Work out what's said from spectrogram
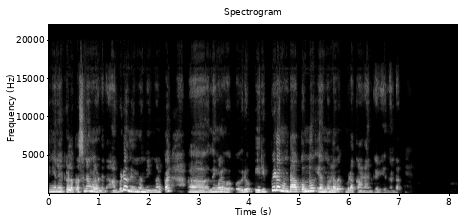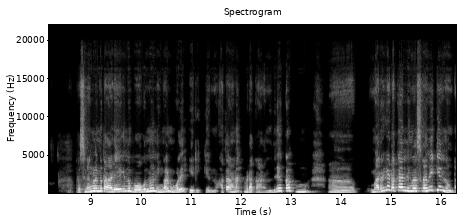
ഇങ്ങനെയൊക്കെയുള്ള പ്രശ്നങ്ങളുണ്ട്. അവിടെ നിന്ന് നിങ്ങൾക്ക് നിങ്ങൾ ഒരു ഇരിപ്പിടം ഉണ്ടാക്കുന്നു എന്നുള്ളത് ഇവിടെ കാണാൻ കഴിയുന്നുണ്ട്. പ്രശ്നങ്ങൾ അങ്ങ് താഴേന്ന് പോകുന്നു നിങ്ങൾ മുകളിൽ ഇരിക്കുന്നു. അതാണ് ഇവിടെ കാണുന്നത്. ഇതിനൊക്കെ മറികടക്കാൻ നിങ്ങൾ ശ്രമിക്കുന്നുണ്ട്.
